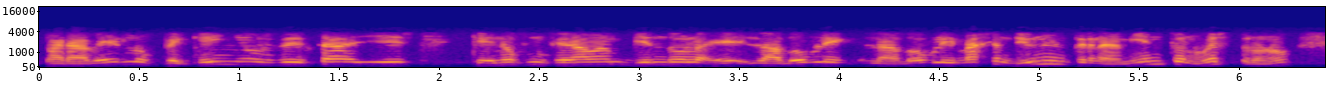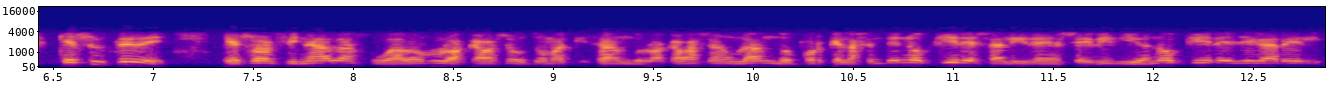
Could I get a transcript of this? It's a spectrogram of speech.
para ver los pequeños detalles que no funcionaban viendo la, eh, la doble la doble imagen de un entrenamiento nuestro, ¿no? ¿Qué sucede? Que eso al final al jugador lo acabas automatizando, lo acabas anulando, porque la gente no quiere salir en ese vídeo, no quiere llegar el,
